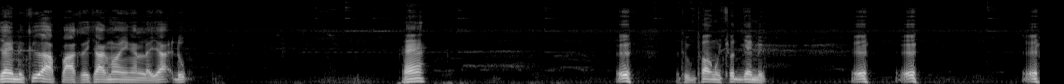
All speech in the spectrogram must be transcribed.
ยายนึกคืออาปากใส่ช้างน้อยงั้นระยะดุกฮะเออถุงทองมาชนยายนึกเออเออ เออ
